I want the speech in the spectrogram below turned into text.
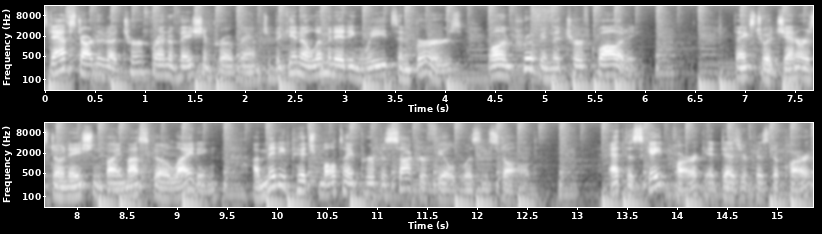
Staff started a turf renovation program to begin eliminating weeds and burrs while improving the turf quality. Thanks to a generous donation by Musco Lighting, a mini-pitch multi-purpose soccer field was installed. At the skate park at Desert Vista Park,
